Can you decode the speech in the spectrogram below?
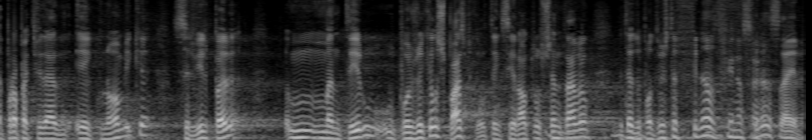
a própria atividade económica servir para manter o depois daquele espaço, porque ele tem que ser autossustentável uhum. até do ponto de vista finan financeiro. financeiro.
